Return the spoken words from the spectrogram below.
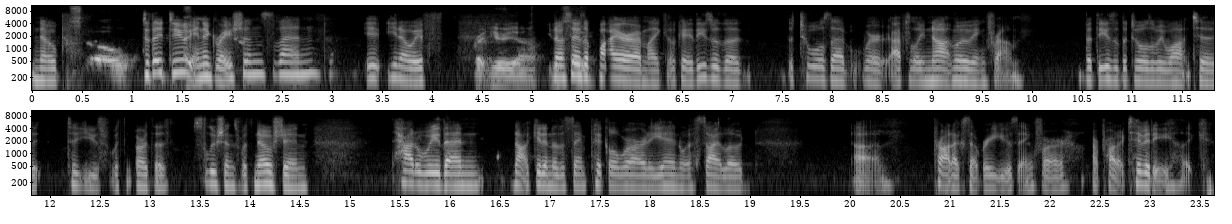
Nope. So Do they do I- integrations then? It, you know, if right here, yeah. you know, It's say as a buyer, I'm like, okay, these are the the tools that we're absolutely not moving from, but these are the tools we want to to use with or the solutions with Notion. How do we then not get into the same pickle we're already in with siloed um, products that we're using for our productivity? Like,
